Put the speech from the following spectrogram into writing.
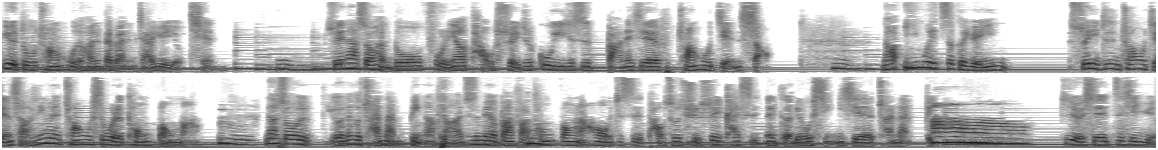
越多窗户的话，就代表你们家越有钱。嗯，所以那时候很多富人要逃税，就故意就是把那些窗户减少。嗯，然后因为这个原因，所以就是窗户减少，是因为窗户是为了通风嘛。嗯，那时候有那个传染病啊，反而就是没有办法通风，然后就是跑出去，所以开始那个流行一些传染病啊。就有些这些缘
